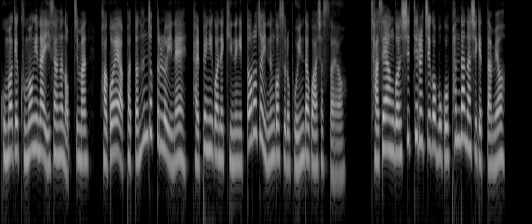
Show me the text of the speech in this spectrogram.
고막에 구멍이나 이상은 없지만 과거에 아팠던 흔적들로 인해 달팽이관의 기능이 떨어져 있는 것으로 보인다고 하셨어요. 자세한 건 CT를 찍어보고 판단하시겠다며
